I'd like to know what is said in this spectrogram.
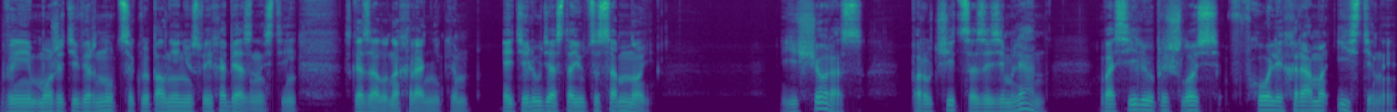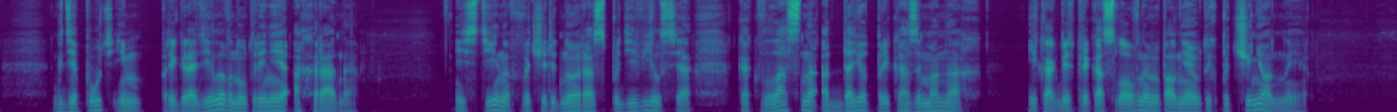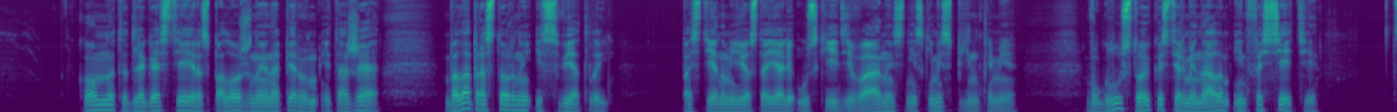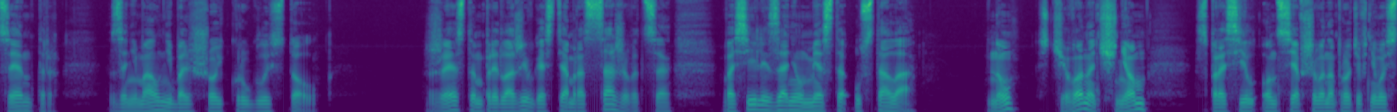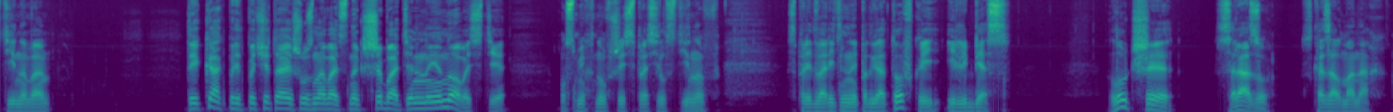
«Вы можете вернуться к выполнению своих обязанностей», — сказал он охранникам. «Эти люди остаются со мной». Еще раз поручиться за землян Василию пришлось в холле храма истины, где путь им преградила внутренняя охрана. Истинов в очередной раз подивился, как властно отдает приказы монах и как беспрекословно выполняют их подчиненные. Комната для гостей, расположенная на первом этаже, была просторной и светлой. По стенам ее стояли узкие диваны с низкими спинками. В углу стойка с терминалом инфосети. Центр занимал небольшой круглый стол. Жестом предложив гостям рассаживаться, Василий занял место у стола. «Ну, с чего начнем?» — спросил он севшего напротив него Стинова. «Ты как предпочитаешь узнавать сногсшибательные новости?» Усмехнувшись, спросил Стинов. «С предварительной подготовкой или без?» «Лучше сразу», — сказал монах.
